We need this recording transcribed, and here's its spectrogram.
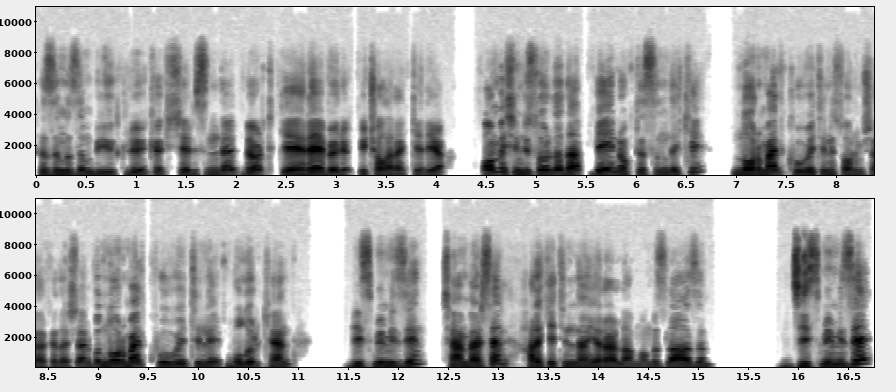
hızımızın büyüklüğü kök içerisinde 4gr bölü 3 olarak geliyor. 15. soruda da B noktasındaki normal kuvvetini sormuş arkadaşlar. Bu normal kuvvetini bulurken cismimizin çembersel hareketinden yararlanmamız lazım. Cismimize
